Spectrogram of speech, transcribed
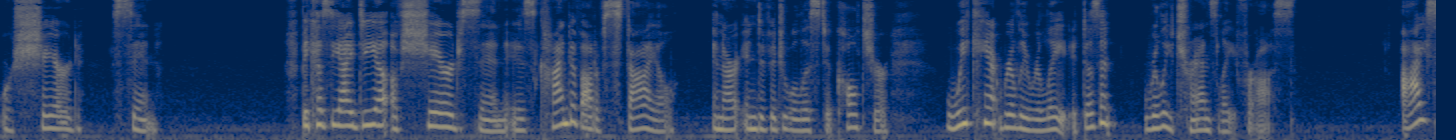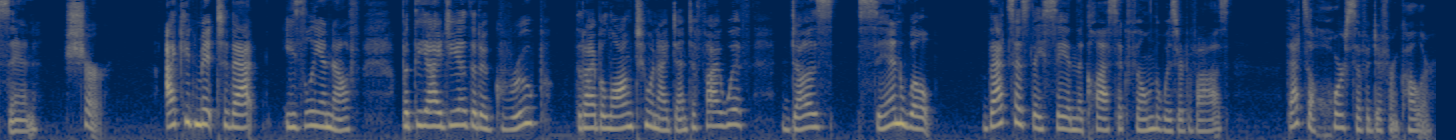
or shared sin because the idea of shared sin is kind of out of style in our individualistic culture. We can't really relate, it doesn't really translate for us. I sin, sure. I can admit to that easily enough, but the idea that a group that I belong to and identify with does sin, well, that's as they say in the classic film, The Wizard of Oz. That's a horse of a different color.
